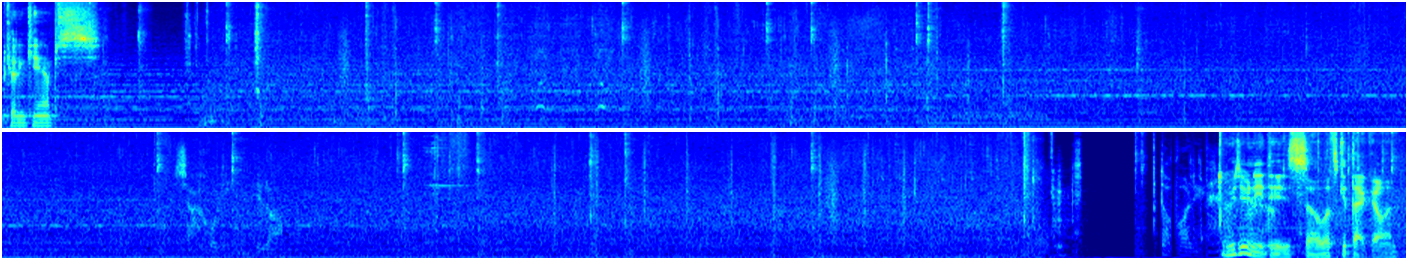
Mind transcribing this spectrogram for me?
Woodcutting camps. We do need these, so let's get that going.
